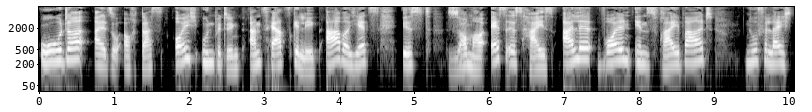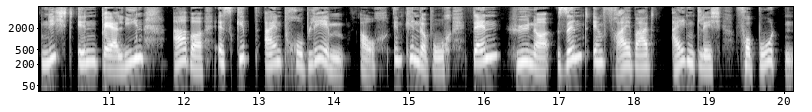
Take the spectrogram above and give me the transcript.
oder, also auch das euch unbedingt ans Herz gelegt. Aber jetzt ist Sommer, es ist heiß, alle wollen ins Freibad, nur vielleicht nicht in Berlin, aber es gibt ein Problem, auch im Kinderbuch, denn Hühner sind im Freibad eigentlich verboten.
